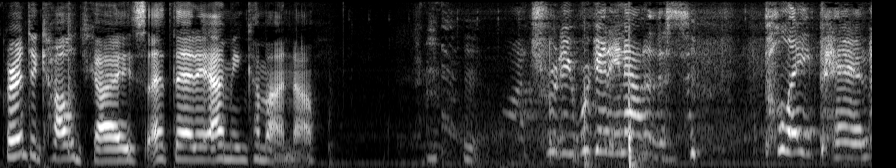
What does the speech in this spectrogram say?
granted, college guys at that. I mean, come on now. Come on, Trudy, we're getting out of this playpen.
